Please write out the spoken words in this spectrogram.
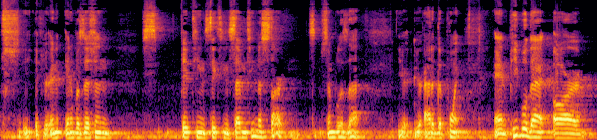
If you're in, in a position, 15, 16, 17, let's start. It's simple as that. You're, you're at a good point. And people that are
